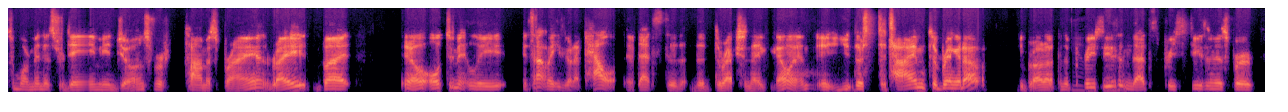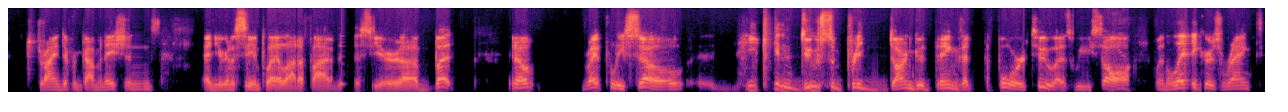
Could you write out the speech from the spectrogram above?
some more minutes for Damian Jones for Thomas Bryant, right? But you know, ultimately, it's not like he's going to pout if that's the, the direction they go in. It, you, there's the time to bring it up. You brought it up in the preseason. That's preseason is for trying different combinations, and you're going to see him play a lot of five this year. Uh, but you know, rightfully so, he can do some pretty darn good things at the four too, as we saw when the Lakers ranked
